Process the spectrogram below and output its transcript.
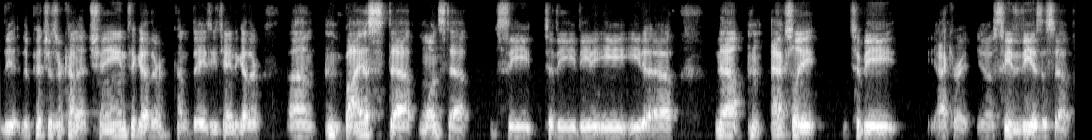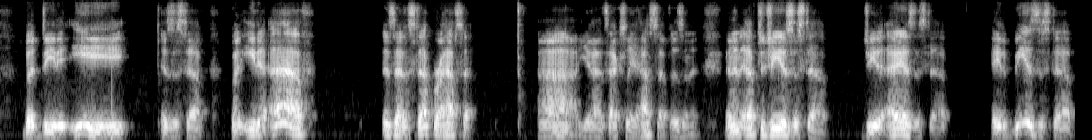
the, the pitches are kind of chained together, kind of daisy chained together um, by a step, one step, C to D, D to E, E to F. Now, actually, to be accurate, you know, C to D is a step, but D to E is a step, but E to F is that a step or a half step? Ah, yeah, it's actually a half step, isn't it? And then F to G is a step, G to A is a step, A to B is a step,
